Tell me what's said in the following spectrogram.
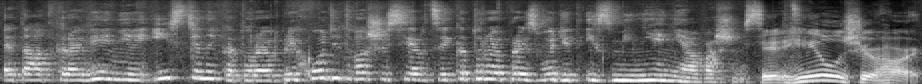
Это откровение истины, которое приходит в ваше сердце и которое производит изменения в вашем сердце. It heals your heart.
